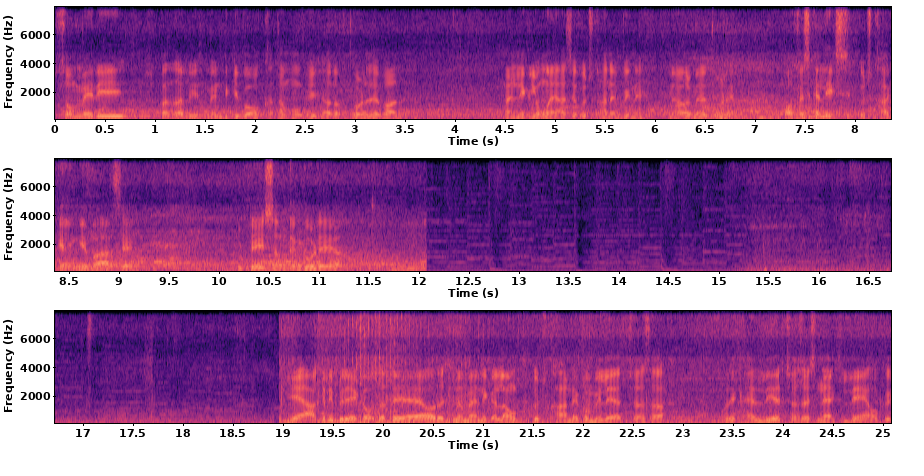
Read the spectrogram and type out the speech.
सो so, मेरी 15-20 मिनट की वॉक ख़त्म हो गई और अब थोड़ी देर बाद मैं निकलूँगा यहाँ से कुछ खाने पीने, मैं और मेरे थोड़े ऑफ़िस कलीग्स कुछ खा के आएँगे बाहर से। टू टेस्ट समथिंग गुड है ये आखिरी ब्रेक ऑफ़ द डे है और इसमें मैं निकला हूँ कुछ खाने को मिले अच्छा सा और एक हेल्दी अच्छा सा स्नैक्स लें और फिर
